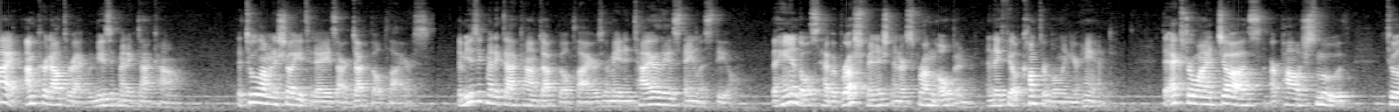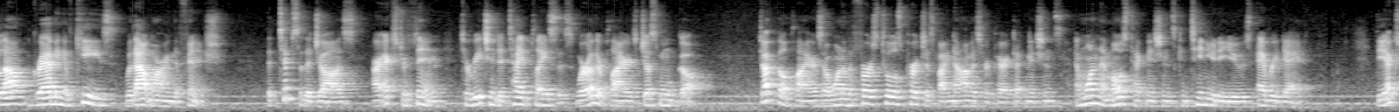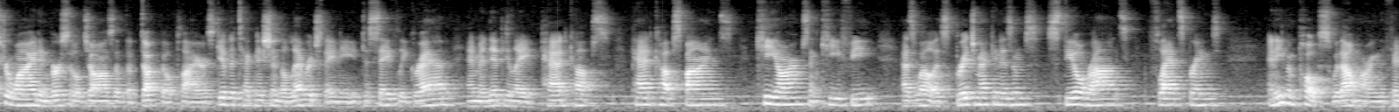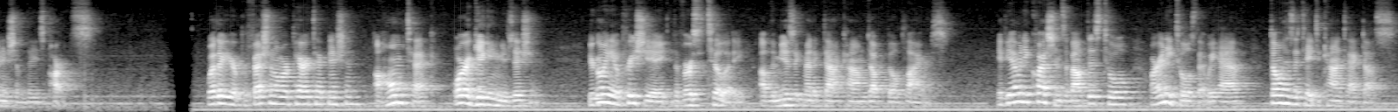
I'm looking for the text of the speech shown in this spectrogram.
Hi, I'm Curt Altarac with MusicMedic.com. The tool I'm going to show you today is our duckbill pliers. The MusicMedic.com duckbill pliers are made entirely of stainless steel. The handles have a brush finish and are sprung open, and they feel comfortable in your hand. The extra wide jaws are polished smooth to allow grabbing of keys without marring the finish. The tips of the jaws are extra thin to reach into tight places where other pliers just won't go. Duckbill pliers are one of the first tools purchased by novice repair technicians and one that most technicians continue to use every day. The extra wide and versatile jaws of the duckbill pliers give the technician the leverage they need to safely grab and manipulate pad cups, pad cup spines, key arms and key feet, as well as bridge mechanisms, steel rods, flat springs, and even posts without marring the finish of these parts. Whether you're a professional repair technician, a home tech, or a gigging musician, you're going to appreciate the versatility of the MusicMedic.com duckbill pliers. If you have any questions about this tool or any tools that we have, don't hesitate to contact us.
